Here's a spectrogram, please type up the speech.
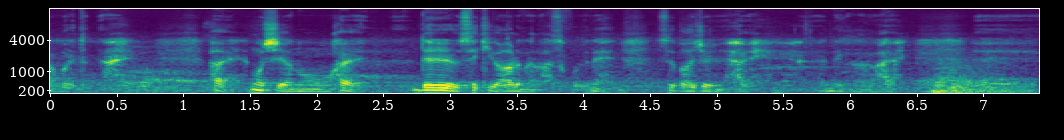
頑張りたい、はい、はい、もしあの、はい、出れる席があるなら、そこでね、スーパージュニア、はい、ねはい、えー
